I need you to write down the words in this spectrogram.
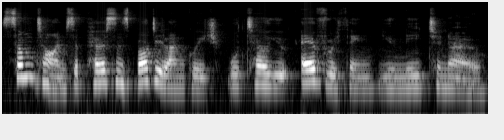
Sometimes a person's body language will tell you everything you need to know.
